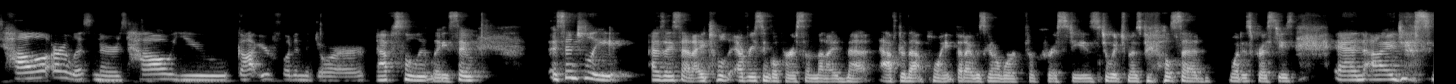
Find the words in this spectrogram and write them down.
Tell our listeners how you got your foot in the door. Absolutely. So, essentially, as I said, I told every single person that I'd met after that point that I was going to work for Christie's, to which most people said, What is Christie's? And I just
